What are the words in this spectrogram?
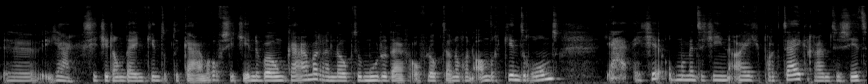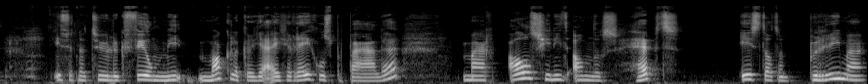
Uh, ja, zit je dan bij een kind op de kamer of zit je in de woonkamer en loopt de moeder daar of loopt daar nog een ander kind rond? Ja, weet je, op het moment dat je in een eigen praktijkruimte zit, is het natuurlijk veel makkelijker je eigen regels bepalen. Maar als je niet anders hebt, is dat een prima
